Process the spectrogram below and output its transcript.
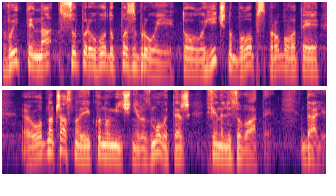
вийти на суперугоду по зброї, то логічно було б спробувати е, одночасно економічні розмови теж фіналізувати. Далі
